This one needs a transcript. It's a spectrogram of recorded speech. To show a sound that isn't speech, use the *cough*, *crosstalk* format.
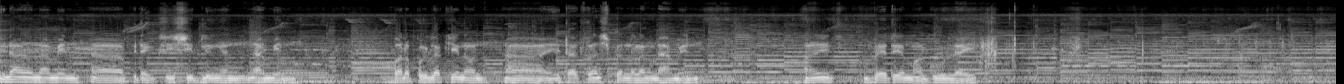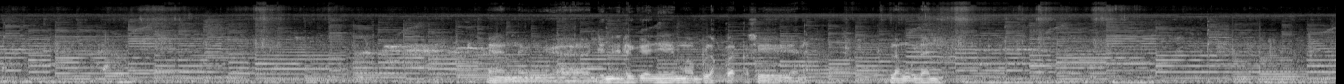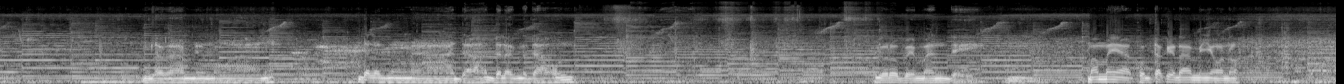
inaano namin, ah, pinagsisidlingan namin para paglaki nun, uh, itatransfer na lang namin. Ano kompleto yun, mga gulay. Nag, uh, diniligan niya yung mga bulaklak kasi ano, walang ulan. Marami ng mga ano, dalag ng uh, da, dalag na dahon. Siguro by Monday. Hmm. Mamaya, kontakin namin yung ano,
